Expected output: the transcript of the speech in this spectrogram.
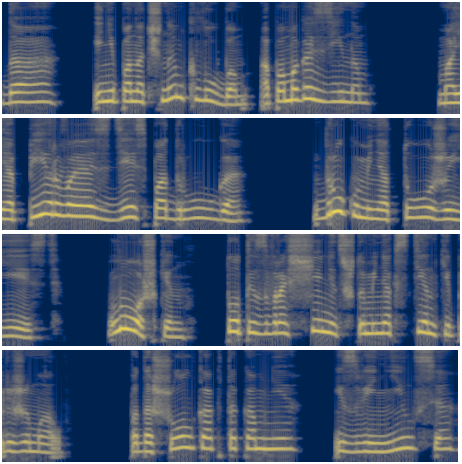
да, и не по ночным клубам, а по магазинам. Моя первая здесь подруга. Друг у меня тоже есть. Ложкин, тот извращенец, что меня к стенке прижимал. Подошел как-то ко мне, извинился,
